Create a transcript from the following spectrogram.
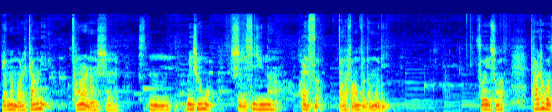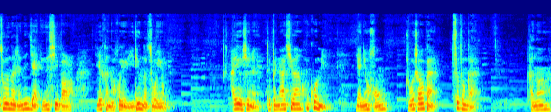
表面膜的张力，从而呢使嗯微生物使细菌呢坏死，达到防腐的目的。所以说，它如果作用到人的眼睛的细胞，也可能会有一定的作用。还有些人对苯扎溴胺会过敏，眼睛红、灼烧感、刺痛感，可能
